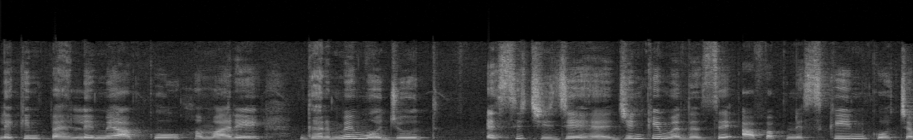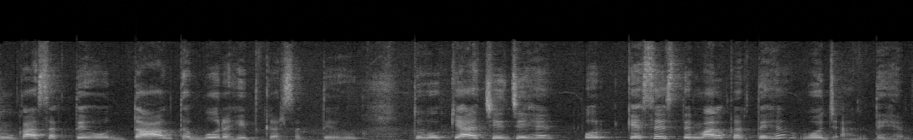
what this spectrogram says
लेकिन पहले मैं आपको हमारे घर में मौजूद ऐसी चीज़ें हैं जिनकी मदद से आप अपने स्किन को चमका सकते हो, दाग धब्बों रहित कर सकते हो। तो वो क्या चीज़ें हैं और कैसे इस्तेमाल करते हैं, वो जानते हैं।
